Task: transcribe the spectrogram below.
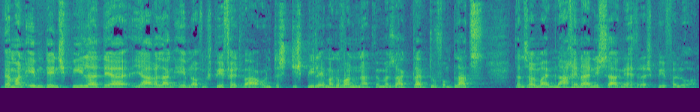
Wenn man eben den Spieler, der jahrelang eben auf dem Spielfeld war und das, die Spiele immer gewonnen hat, wenn man sagt, bleib du vom Platz, dann soll man im Nachhinein nicht sagen, er hätte das Spiel verloren.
